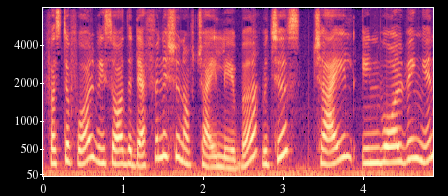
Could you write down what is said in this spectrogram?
First of all, we saw the definition of child labor, which is child involving in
